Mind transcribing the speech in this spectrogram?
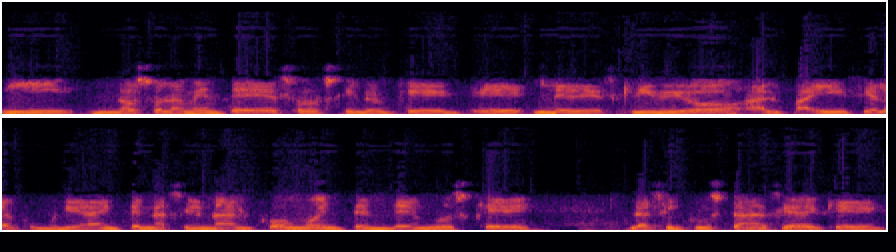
y no solamente eso, sino que eh, le describió al país y a la comunidad internacional cómo entendemos que la circunstancia de que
